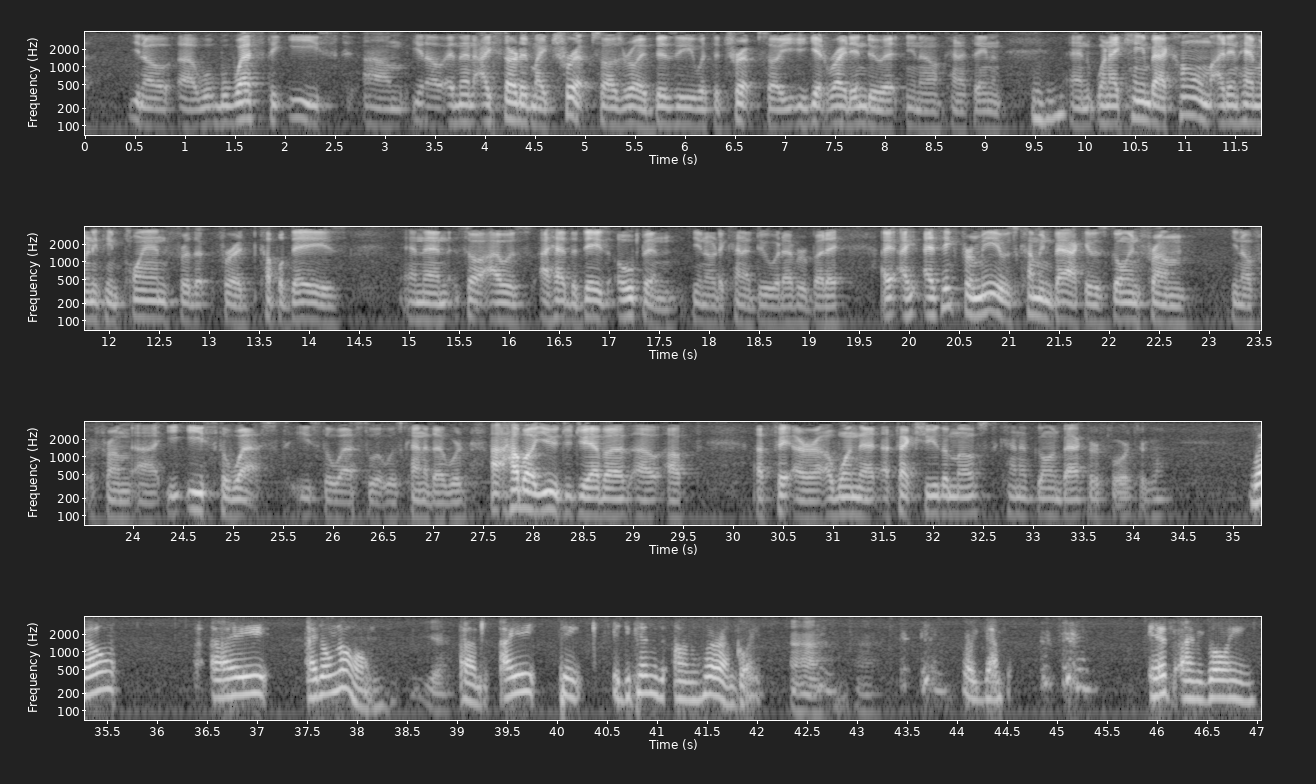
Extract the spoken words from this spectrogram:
you know, uh, w- w- west to east, um, you know, and then I started my trip, so I was really busy with the trip, so you, you get right into it, you know, kind of thing. And Mm-hmm. and when I came back home, I didn't have anything planned for the for a couple days, and then so I was I had the days open, you know, to kind of do whatever. But I, I I think for me it was coming back. It was going from, you know, from uh, east to west, east to west. What was kind of the word. How, how about you? Did you have a a a, a or a one that affects you the most, kind of going back or forth or going? Well, I I don't know. Yeah. Um, I think it depends on where I'm going. Uh huh. Uh, For example, if I'm going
